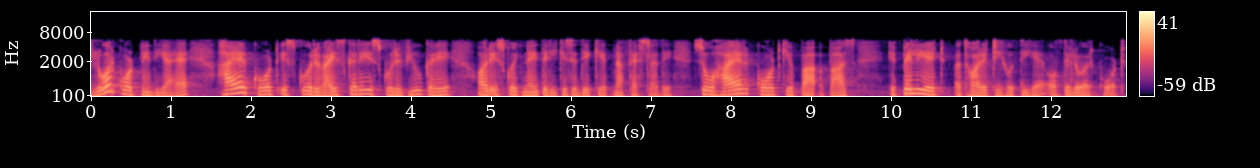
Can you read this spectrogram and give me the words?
लोअर कोर्ट ने दिया है हायर कोर्ट इसको रिवाइज करे इसको रिव्यू करे और इसको एक नए तरीके से देख के अपना फैसला दे। सो हायर कोर्ट के पा, पास एपेलिएट अथॉरिटी होती है ऑफ़ द लोअर कोर्ट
